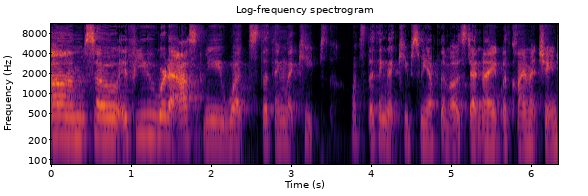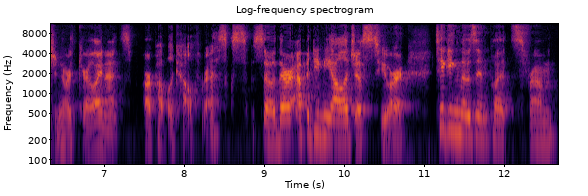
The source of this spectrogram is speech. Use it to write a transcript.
Um, so if you were to ask me what's the thing that keeps what's the thing that keeps me up the most at night with climate change in North Carolina, it's our public health risks. So there are epidemiologists who are taking those inputs from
